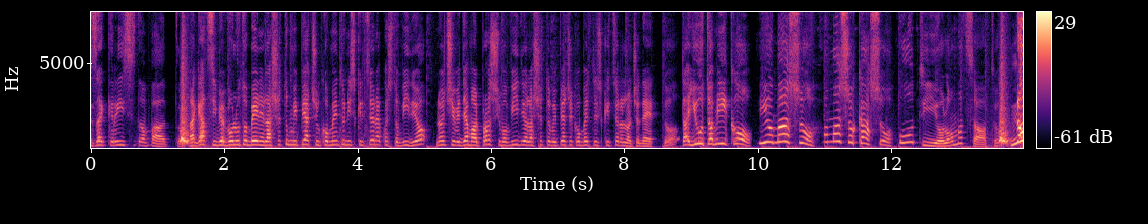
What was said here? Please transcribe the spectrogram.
Cosa Cristo ha fatto? Ragazzi vi è voluto bene Lasciate un mi piace, un commento un'iscrizione a questo video. Noi ci vediamo al prossimo video Lasciate un mi piace, un commento e un'iscrizione L'ho già detto. T'aiuto amico! Io ammasso Ammasso cazzo Oddio l'ho ammazzato. Non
